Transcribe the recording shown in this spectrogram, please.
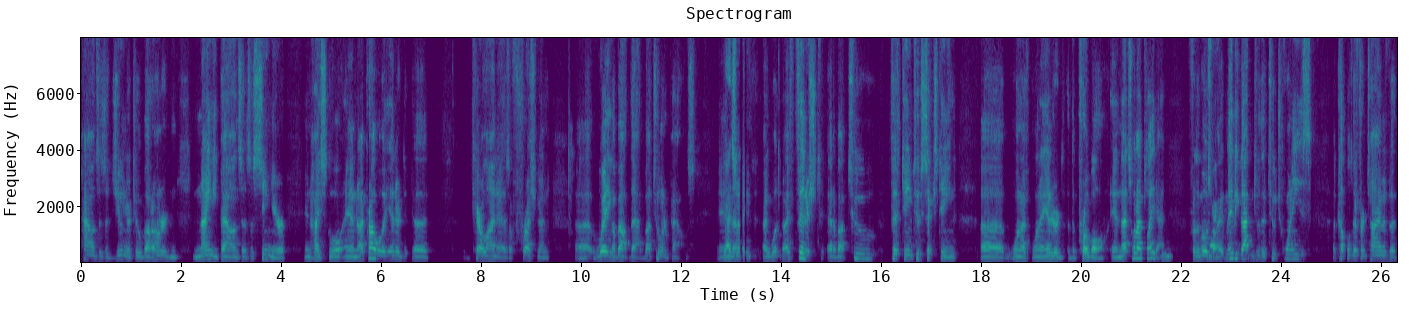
pounds as a junior to about 190 pounds as a senior in high school, and I probably entered uh, Carolina as a freshman, uh, weighing about that, about 200 pounds. And gotcha. then I, I, went, I finished at about 215, 216 uh, when I when I entered the Pro Bowl, and that's what I played at mm-hmm. for the most part. I maybe got into the 220s a couple different times, but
